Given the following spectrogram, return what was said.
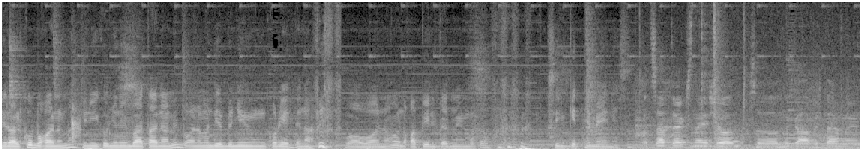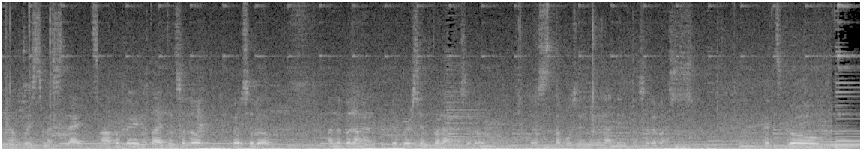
Miralco, baka naman. Tiniko nyo na yung bata namin. Baka naman libre nyo yung kuryente namin. Wawa na ako. Nakapilter na yung mata. Singkit Jimenez. What's up, Tex Nation? So, nagkakabit tayo ngayon ng Christmas lights. Nakapaglagay na tayo dun sa loob. Pero sa loob, ano pa lang yan, 50% pa lang sa loob. Tapos tapusin muna natin itong sa labas. Let's go!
